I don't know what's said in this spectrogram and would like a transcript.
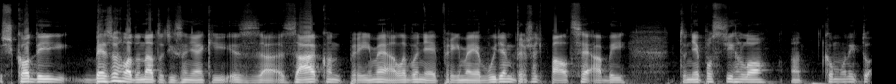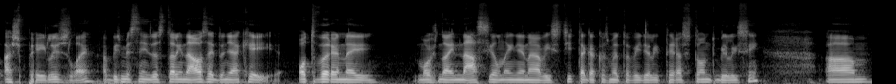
škody bez ohľadu na to, či sa nejaký zákon príjme alebo nepríjme. Ja budem držať palce, aby to nepostihlo komunitu až príliš zle, aby sme sa nedostali naozaj do nejakej otvorenej možno aj násilnej nenávisti, tak ako sme to videli teraz v tom Tbilisi. Um,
